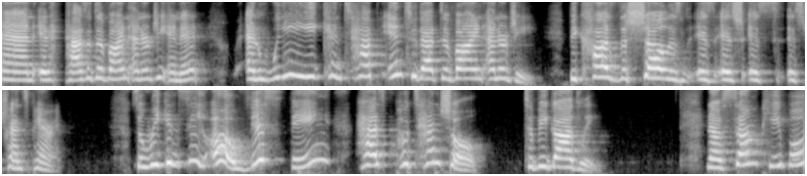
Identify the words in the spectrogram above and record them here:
and it has a divine energy in it. And we can tap into that divine energy because the shell is, is, is, is, is transparent. So we can see, oh, this thing has potential to be godly. Now, some people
